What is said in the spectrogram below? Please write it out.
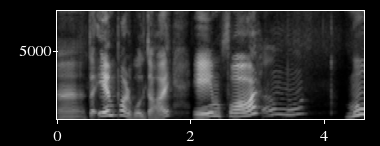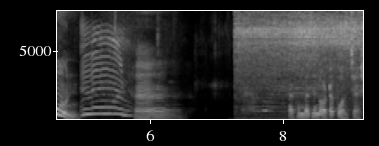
হ্যাঁ তো এম ফর বলতে হয়। এম ফর মুন হ্যাঁ। এখন বাজে নটা পঞ্চাশ।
